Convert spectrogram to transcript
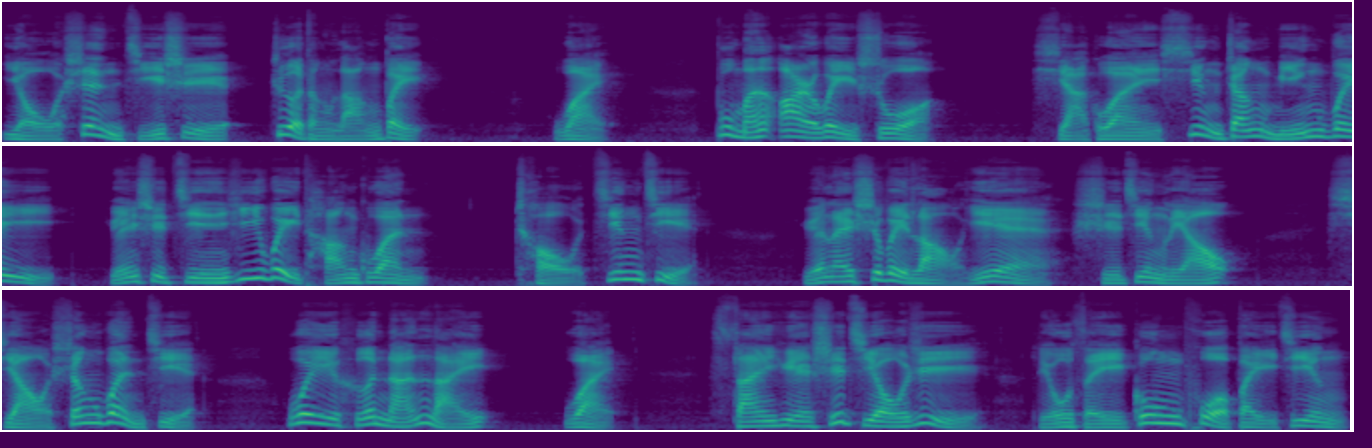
有甚急事？这等狼狈，外。不瞒二位说，下官姓张名威，原是锦衣卫堂官。丑经界，原来是位老爷，使敬了。小生问界，为何南来？外三月十九日，刘贼攻破北京，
